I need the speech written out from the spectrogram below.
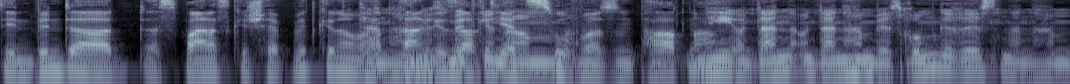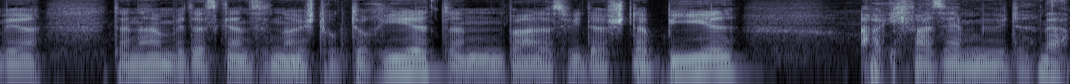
den Winter, das Weihnachtsgeschäft mitgenommen dann und dann gesagt, jetzt suchen wir uns einen Partner? Nee, und dann, und dann haben wir es rumgerissen, dann haben wir, dann haben wir das Ganze neu strukturiert, dann war das wieder stabil. Aber ich war sehr müde. Ja,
